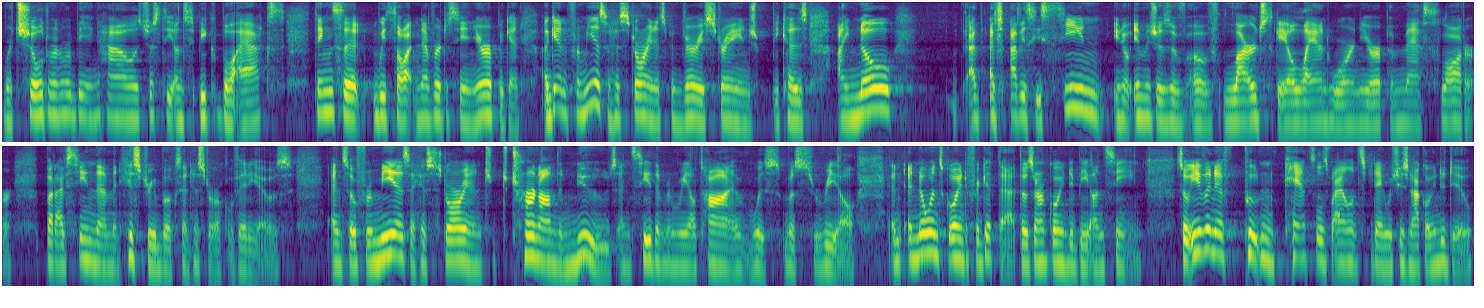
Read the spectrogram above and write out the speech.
where children were being housed, just the unspeakable acts, things that we thought never to see in Europe again. Again, for me as a historian, it's been very strange because I know I've, I've, obviously seen you know images of, of large scale land war in Europe and mass slaughter, but I've seen them in history books and historical videos. And so for me as a historian to, to turn on the news and see them in real time was was surreal. And, and no one's going to forget that. Those aren't going to be unseen. So even if Putin cancels violence today, which he's not going to do,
